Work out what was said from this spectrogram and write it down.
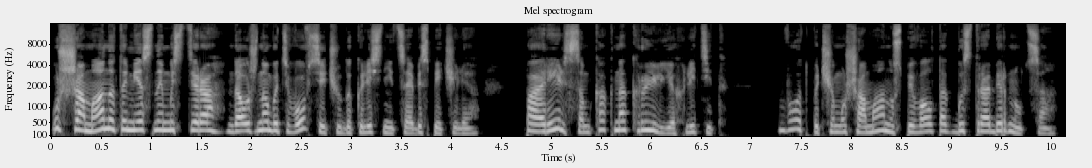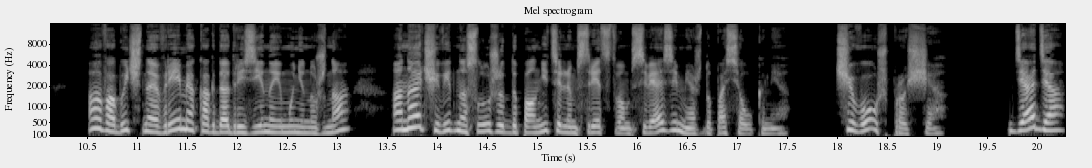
уж шамана-то местные мастера, должно быть, вовсе чудо-колесницы обеспечили. По рельсам, как на крыльях, летит. Вот почему шаман успевал так быстро обернуться. А в обычное время, когда дрезина ему не нужна, она, очевидно, служит дополнительным средством связи между поселками. Чего уж проще. «Дядя!»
